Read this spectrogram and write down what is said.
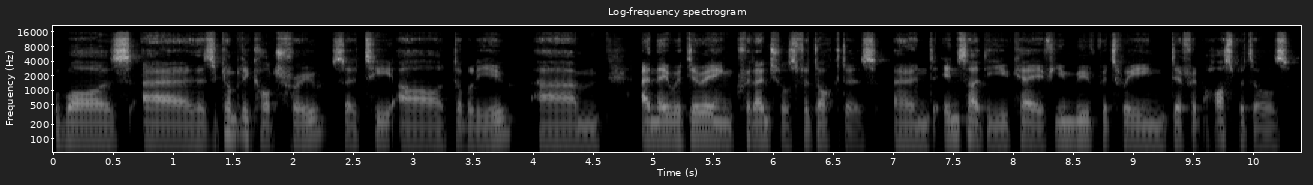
was uh, there's a company called Truu, so T R W, um, and they were doing credentials for doctors. And inside the UK, if you move between different hospitals,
